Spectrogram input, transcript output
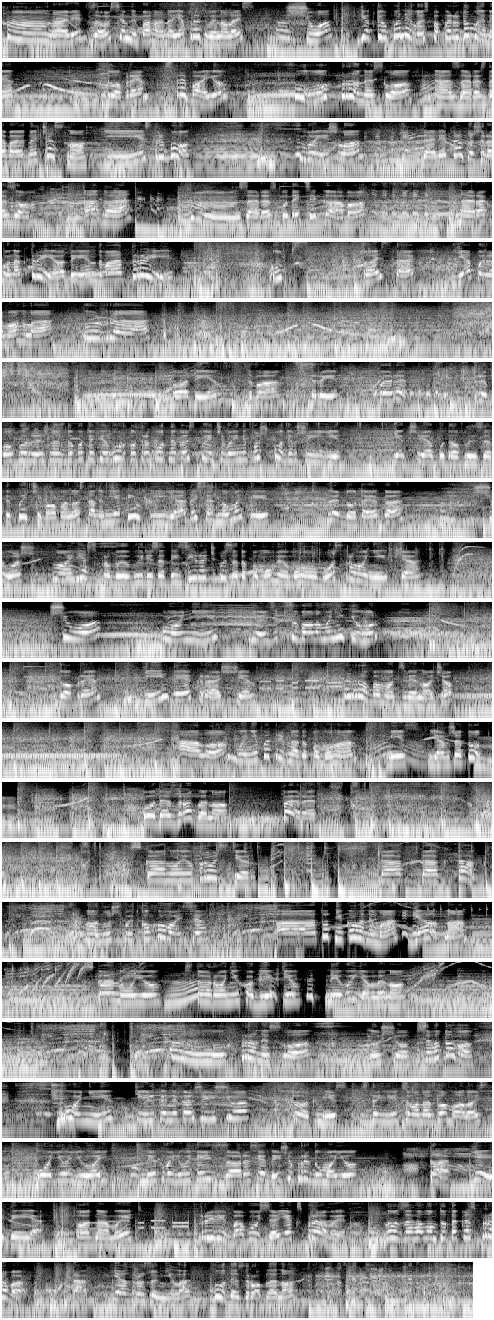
Хм, навіть зовсім непогано я продвинулась. Що? Як ти опинилась попереду мене? Добре, стрибаю. Фух, пронесло. А зараз давай одночасно. І стрибок. Вийшло. Далі також разом. Ага. Хм, зараз буде цікаво. На рахунок три. Один, два, три. Упс. Ось так. Я перемогла. Ура! Один, два, три. Вперед. Треба обережно здобути фігурку трикутника з печива і не пошкодивши її. Якщо я буду облизувати печиво, воно стане м'яким і я досягну мети. Гедота яка. Що ж, ну а я спробую вирізати зірочку за допомогою мого гострого нігтя. Що? О, ні. Я зіпсувала манікюр. Добре, є ідея краще. Робимо дзвіночок. Алло, мені потрібна допомога. Міс, я вже тут. Буде зроблено. Вперед. Сканую простір. Так, так, так. Ану, швидко ховайся. А тут нікого нема. Я одна. Сканую. Сторонніх об'єктів не виявлено. Ух, пронесло. Ну що, все готово? О, ні, тільки не кажи, що. Так, міс, здається, вона зламалась. Ой-ой-ой, не хвилюйтесь, зараз я дещо придумаю. Так, є ідея. Одна мить. Привіт, бабуся, як справи? Ну, загалом тут така справа. Так, я зрозуміла. Буде зроблено.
